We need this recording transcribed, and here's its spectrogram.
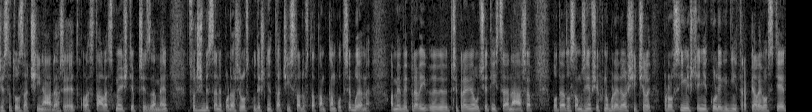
že se to začíná dařit, ale stále jsme ještě při zemi. Co když by se nepodařilo skutečně ta čísla dostat tam, kam potřebujeme? A my vypraví, připravíme určitý scénář a poté to samozřejmě všechno bude delší. Čili prosím ještě několik dní trpělivosti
